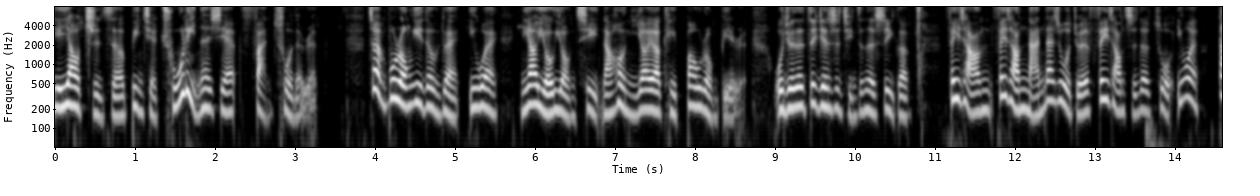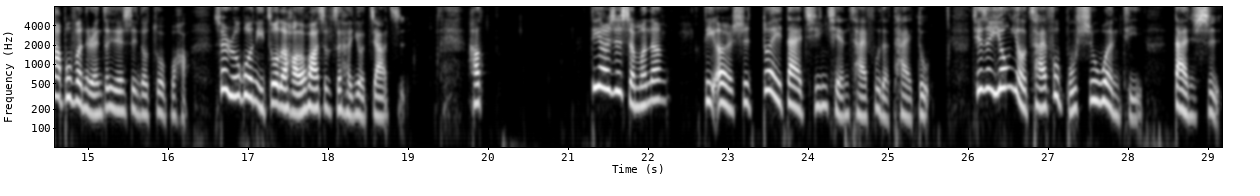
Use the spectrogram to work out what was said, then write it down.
也要指责并且处理那些犯错的人。这很不容易，对不对？因为你要有勇气，然后你要要可以包容别人。我觉得这件事情真的是一个非常非常难，但是我觉得非常值得做，因为大部分的人这件事情都做不好。所以如果你做得好的话，是不是很有价值？好，第二是什么呢？第二是对待金钱财富的态度。其实拥有财富不是问题，但是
